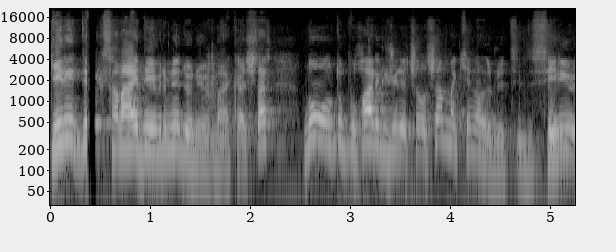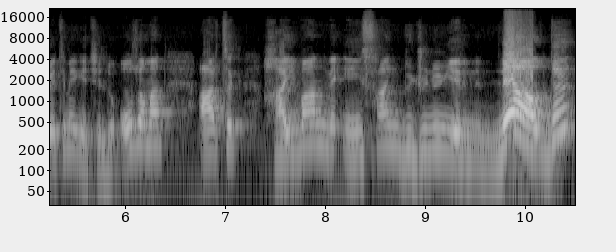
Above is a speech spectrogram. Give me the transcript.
geri direkt sanayi devrimine dönüyorum arkadaşlar. Ne oldu? Buhar gücüyle çalışan makineler üretildi. Seri üretime geçildi. O zaman artık hayvan ve insan gücünün yerini ne aldı?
